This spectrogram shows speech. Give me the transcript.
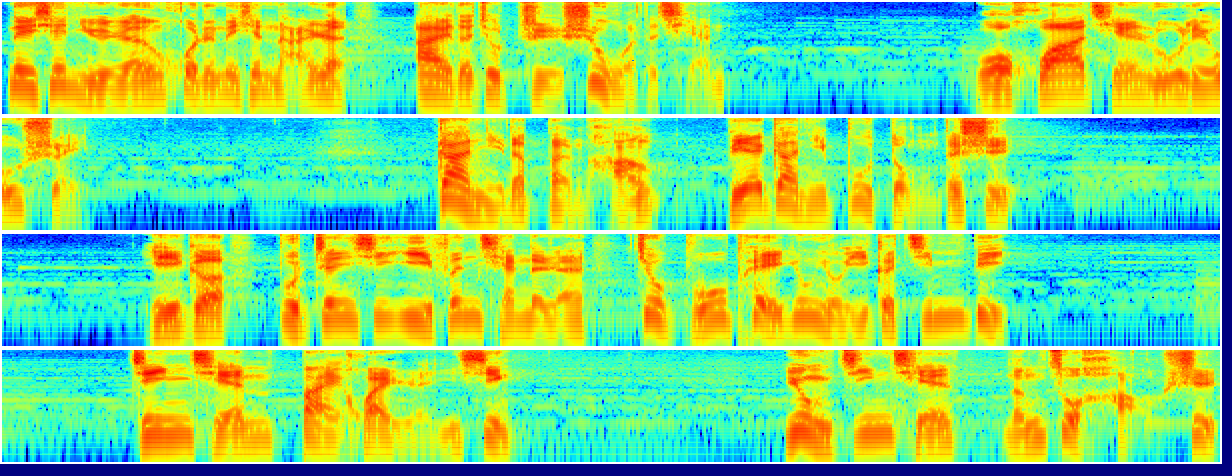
那些女人或者那些男人爱的就只是我的钱。我花钱如流水。干你的本行，别干你不懂的事。一个不珍惜一分钱的人，就不配拥有一个金币。金钱败坏人性。用金钱能做好事。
